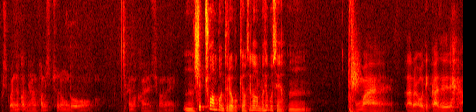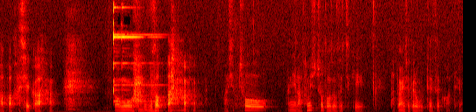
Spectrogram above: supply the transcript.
혹시 면접까지 한 30초 정도 생각할 시간을 음, 10초 한번 드려볼게요. 생각 한번 해보세요. 음. 정말 나를 어디까지 압박하실까 너무 무섭다. 아, 10초 아니라 30초 더도 솔직히 답변을 제대로 못했을 것 같아요.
